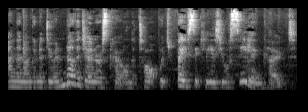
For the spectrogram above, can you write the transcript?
and then I'm going to do another generous coat on the top which basically is your sealing coat.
